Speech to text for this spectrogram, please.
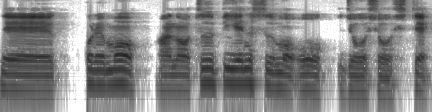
で、これも、あの、2PN 数も多く上昇して、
